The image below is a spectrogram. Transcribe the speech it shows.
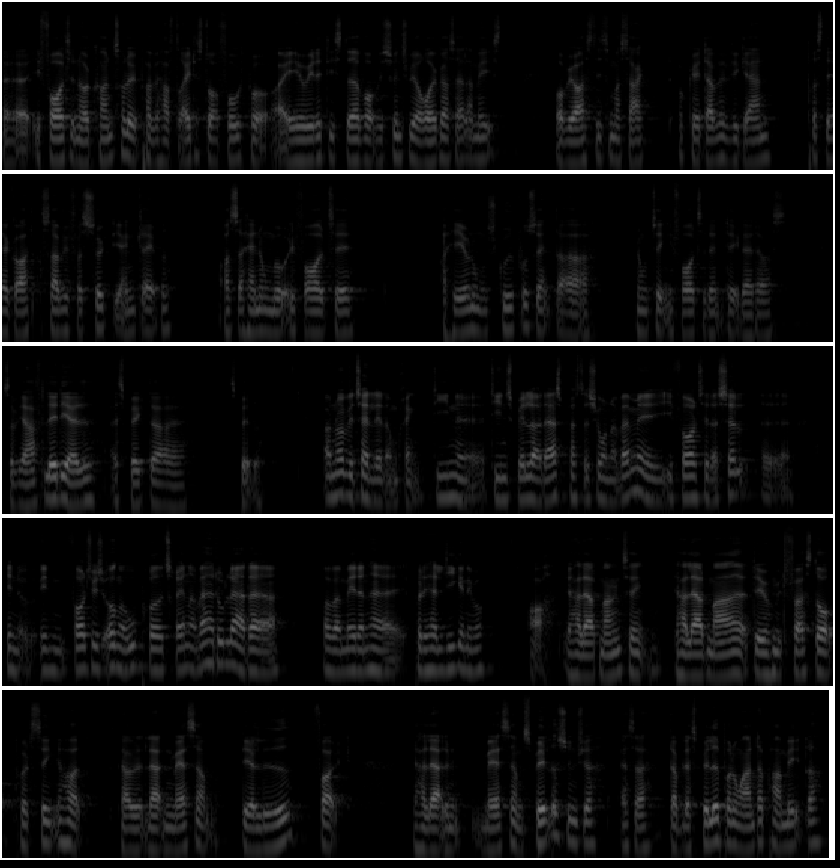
Øh, I forhold til noget kontraløb har vi haft rigtig stor fokus på, og er jo et af de steder, hvor vi synes, vi har rykket os allermest. Hvor vi også ligesom har sagt, okay, der vil vi gerne præstere godt, og så har vi forsøgt i angrebet, og så have nogle mål i forhold til at hæve nogle skudprocenter og nogle ting i forhold til den del af det også. Så vi har haft lidt i alle aspekter af spillet. Og nu har vi talt lidt omkring dine, dine spillere og deres præstationer. Hvad med i forhold til dig selv? Øh, en, en forholdsvis ung og uprøvet træner. Hvad har du lært af at være med den her, på det her liganiveau? Oh, jeg har lært mange ting. Jeg har lært meget. Det er jo mit første år på et seniorhold. Jeg har lært en masse om det at lede folk. Jeg har lært en masse om spillet, synes jeg. Altså, der bliver spillet på nogle andre parametre,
